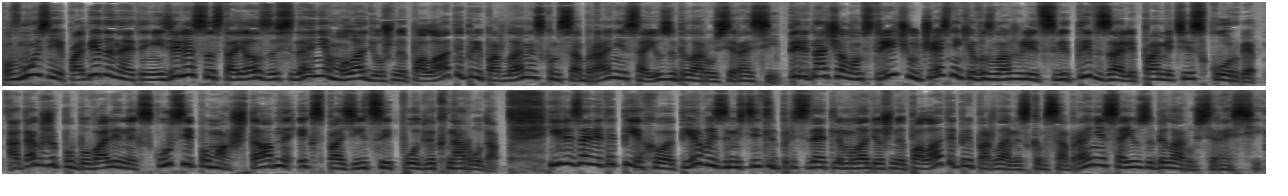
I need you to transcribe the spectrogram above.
В Музее Победы на этой неделе состоялось заседание Молодежной палаты при парламентском собрании Союза Беларуси России. Перед началом встречи участники возложили цветы в зале памяти и скорби, а также побывали на экскурсии по масштабной экспозиции «Подвиг народа». Елизавета Пехова, первый заместитель председателя Молодежной палаты при парламентском собрании Союза Беларуси России.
